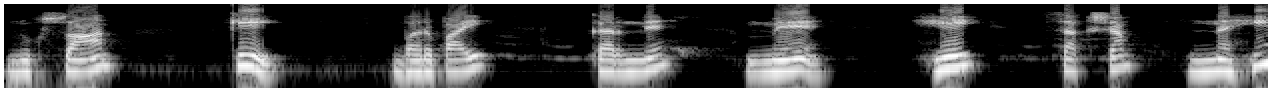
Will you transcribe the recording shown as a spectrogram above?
नुकसान की भरपाई करने में ही सक्षम नहीं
